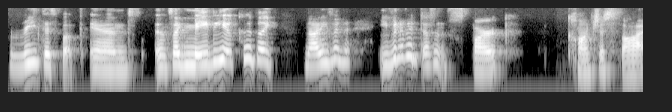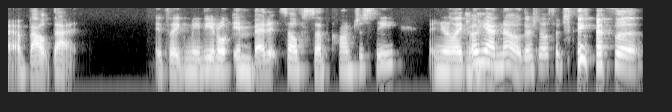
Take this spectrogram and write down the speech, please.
read this book and it's like maybe it could like not even even if it doesn't spark conscious thought about that it's like maybe it'll embed itself subconsciously and you're like oh Mhm. yeah no there's no such thing as a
